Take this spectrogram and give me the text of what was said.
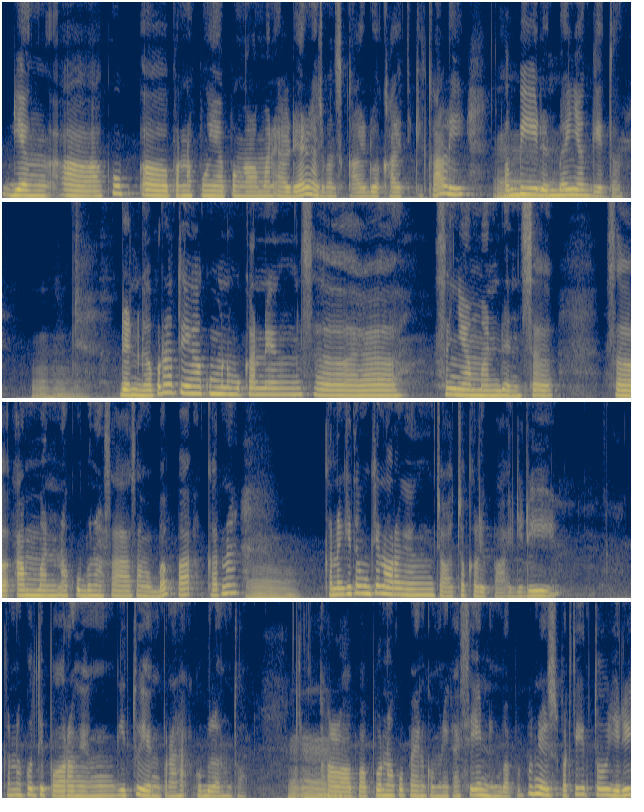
yang eh, aku eh, pernah punya pengalaman LDR nggak cuma sekali dua kali tiga kali lebih dan banyak gitu Mm-mm. dan nggak pernah tuh yang aku menemukan yang se senyaman dan se seaman aku berasa sama bapak karena Mm. karena kita mungkin orang yang cocok kali pak jadi karena aku tipe orang yang itu yang pernah aku bilang tuh Mm-mm. kalau apa pun aku pengen komunikasiin dan bapak pun juga seperti itu. Jadi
